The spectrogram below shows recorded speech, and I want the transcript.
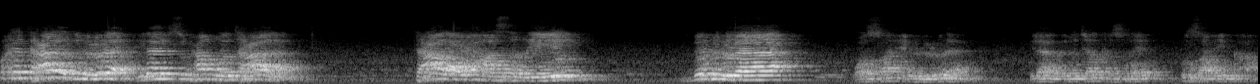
marka tacaala dulculaa ilaahay subxaanahu wa tacaala tacaala waxaa sareeyey dulculaa waa saaxib ulculaa ilaah darajaadka sare u saaxiibka ah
